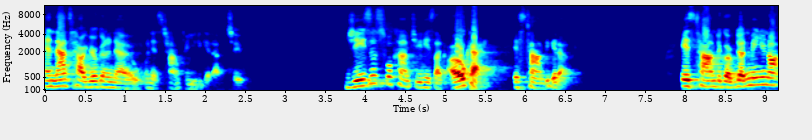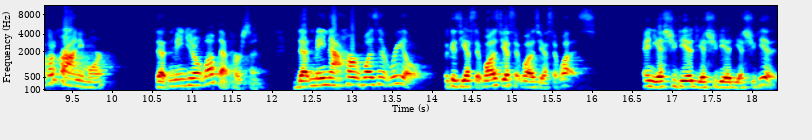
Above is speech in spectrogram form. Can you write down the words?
And that's how you're going to know when it's time for you to get up too. Jesus will come to you and he's like, okay, it's time to get up. It's time to go. Doesn't mean you're not going to cry anymore. Doesn't mean you don't love that person. Doesn't mean that hurt wasn't real. Because yes, it was, yes, it was, yes, it was. And yes, you did, yes, you did, yes, you did.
